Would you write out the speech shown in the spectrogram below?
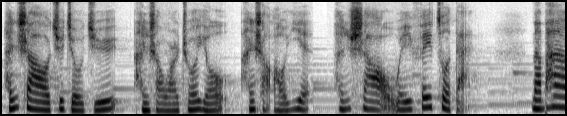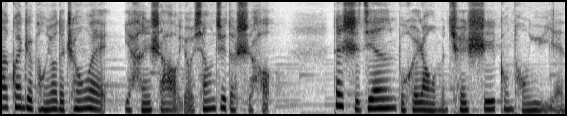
很少去酒局，很少玩桌游，很少熬夜，很少为非作歹。哪怕惯着朋友的称谓，也很少有相聚的时候。但时间不会让我们缺失共同语言。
